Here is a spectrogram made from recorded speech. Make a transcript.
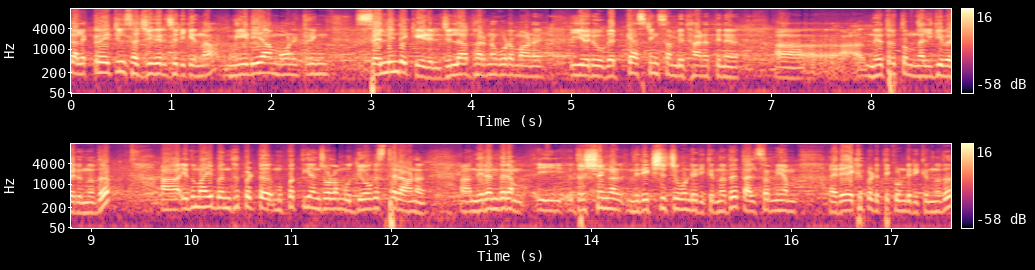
കലക്ടറേറ്റിൽ സജ്ജീകരിച്ചിരിക്കുന്ന മീഡിയ മോണിറ്ററിംഗ് സെല്ലിന്റെ കീഴിൽ ജില്ലാ ഭരണകൂടമാണ് ഈ ഒരു വെബ്കാസ്റ്റിംഗ് സംവിധാനത്തിന് നേതൃത്വം നൽകി വരുന്നത്. ഇതുമായി ബന്ധപ്പെട്ട് മുപ്പത്തിയഞ്ചോളം ഉദ്യോഗസ്ഥരാണ് നിരന്തരം ഈ ദൃശ്യങ്ങൾ നിരീക്ഷിച്ചുകൊണ്ടിരിക്കുന്നത് തത്സമയം രേഖപ്പെടുത്തിക്കൊണ്ടിരിക്കുന്നത്.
